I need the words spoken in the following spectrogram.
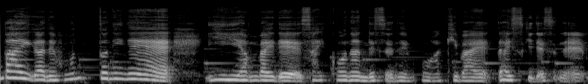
梅がね、本当にね、いい塩梅で最高なんですよね。もう秋映え大好きですね。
